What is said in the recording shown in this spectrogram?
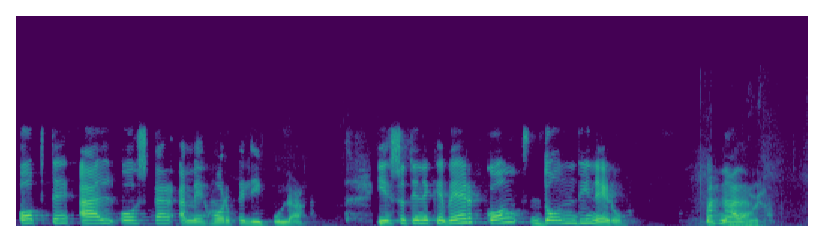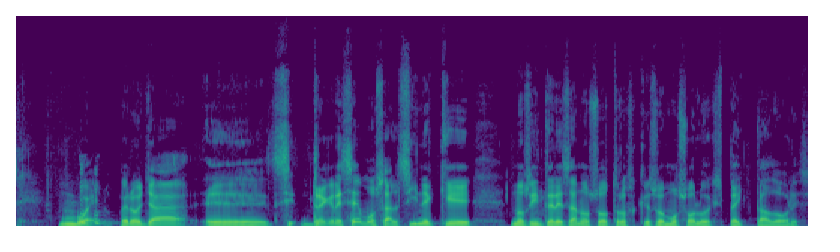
opte al Oscar a mejor película. Y eso tiene que ver con don dinero, más nada. Bueno, pero ya eh, regresemos al cine que nos interesa a nosotros, que somos solo espectadores.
